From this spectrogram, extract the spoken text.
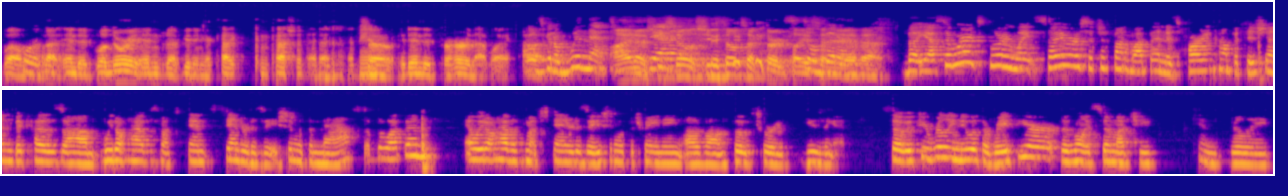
well, Poorly. not ended. Well, Dori ended up getting a co- concussion in it, and so it ended for her that way. I was Uh, gonna win that. I know she still she still took third place Still in bitter. the event. But yeah, so we're exploring weight. Saber is such a fun weapon. It's hard in competition because um, we don't have as much stand- standardization with the mass of the weapon, and we don't have as much standardization with the training of um, folks who are using it. So if you're really new with a rapier, there's only so much you can really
